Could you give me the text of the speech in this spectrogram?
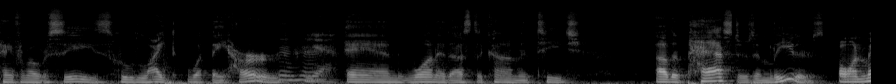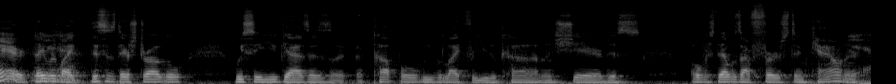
came from overseas who liked what they heard Yeah. and wanted us to come and teach other pastors and leaders on marriage. They were like, "This is their struggle. We see you guys as a, a couple. We would like for you to come and share this." Over that was our first encounter, Yeah.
